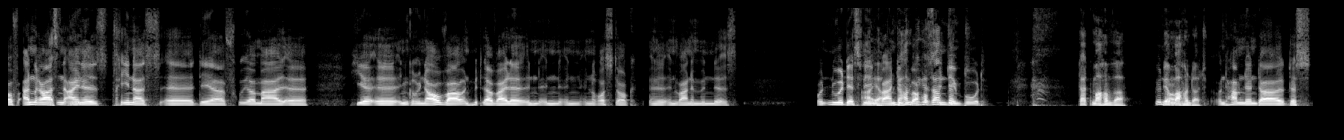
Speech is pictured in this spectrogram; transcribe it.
Auf Anraten eines Trainers, äh, der früher mal äh, hier äh, in Grünau war und mittlerweile in, in, in, in Rostock, äh, in Warnemünde ist. Und nur deswegen ah, ja. waren die überhaupt gesagt, in dem Boot. Das machen wir. Genau. Wir machen das. Und haben dann da das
